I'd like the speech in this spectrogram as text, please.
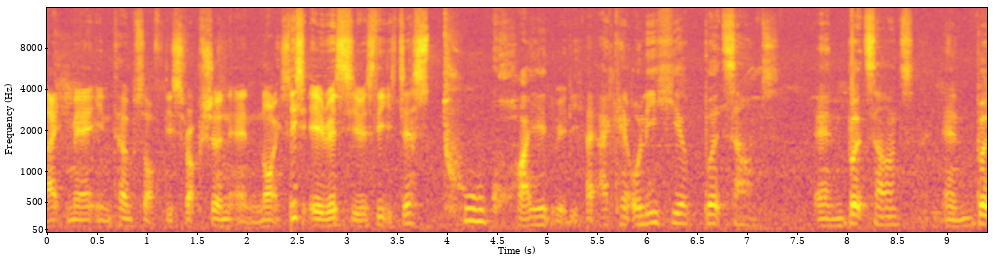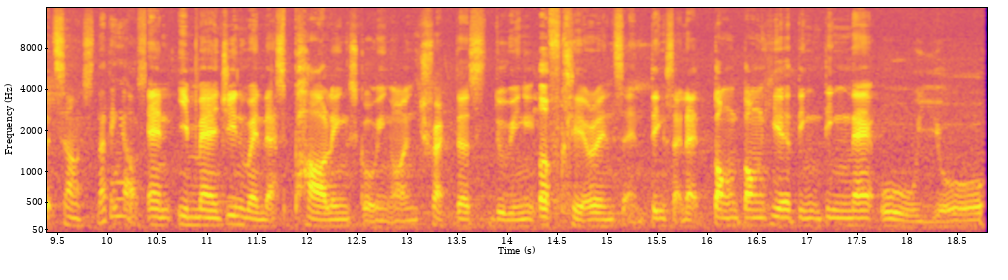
nightmare in terms of disruption and noise. This area seriously is just too quiet really. I, I can only hear bird sounds and bird sounds and bird sounds, nothing else. And imagine when there's pilings going on, tractors doing earth clearance and things like that. Dong dong here, ding ding there, oh yo.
